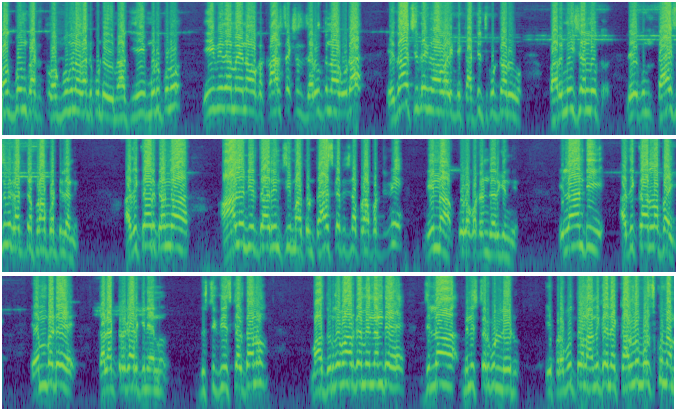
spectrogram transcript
వక్ భూమి కట్టు వక్ భూమిలో కట్టుకుంటే మాకు ఈ ముడుపులు ఈ విధమైన ఒక కన్స్ట్రక్షన్ జరుగుతున్నా కూడా యథాచితంగా వాటిని కట్టించుకుంటారు. పర్మిషన్లు లేకుండా ట్యాక్స్లు కట్టిన ప్రాపర్టీలని అధికారికంగా వాళ్ళు నిర్ధారించి మాత్రం ట్యాక్స్ కట్టించిన ప్రాపర్టీని నిన్న కూలగొట్టడం జరిగింది. ఇలాంటి అధికారులపై ఎంబడే కలెక్టర్ గారికి నేను దృష్టికి తీసుకెళ్తాను. మా దుర్దమార్గం ఏంటంటే జిల్లా మినిస్టర్ కూడా లేడు. ఈ ప్రభుత్వం అందుకనే కళ్ళు మూసుకున్నాం.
